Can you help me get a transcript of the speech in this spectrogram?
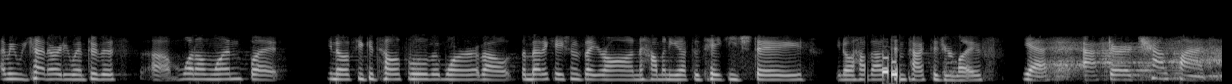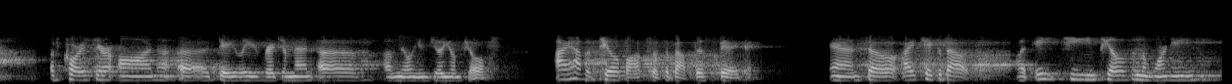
I mean, we kind of already went through this one on one, but you know, if you could tell us a little bit more about the medications that you're on, how many you have to take each day, you know, how that's impacted your life. Yes, after transplant, of course, you're on a daily regimen of a million jillion pills. I have a pill box that's about this big. And so I take about, what, 18 pills in the morning.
